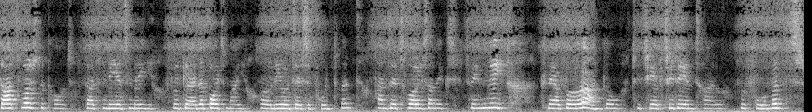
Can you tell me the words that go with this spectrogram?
That was the part that made me forget about my earlier disappointment, and it was an extremely clever angle to check to the entire performance.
